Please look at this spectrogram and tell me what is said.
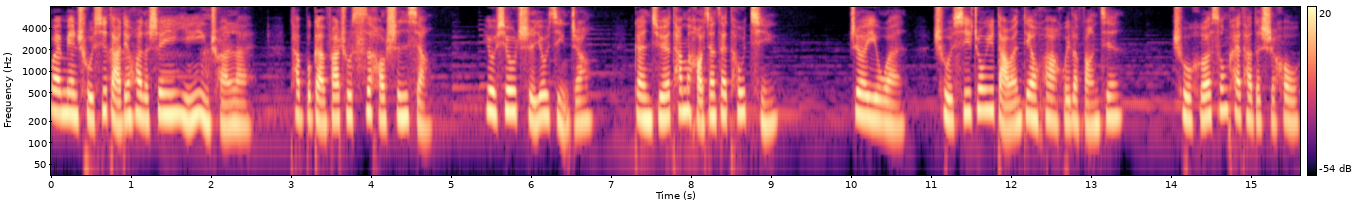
外面楚西打电话的声音隐隐传来。他不敢发出丝毫声响，又羞耻又紧张，感觉他们好像在偷情。这一晚，楚西终于打完电话回了房间。楚河松开他的时候，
